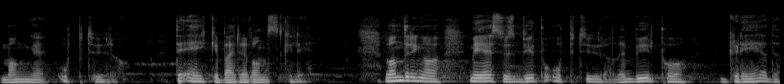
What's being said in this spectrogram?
mange oppturer. Det er ikke bare vanskelig. Vandringa med Jesus byr på oppturer. Den byr på glede.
